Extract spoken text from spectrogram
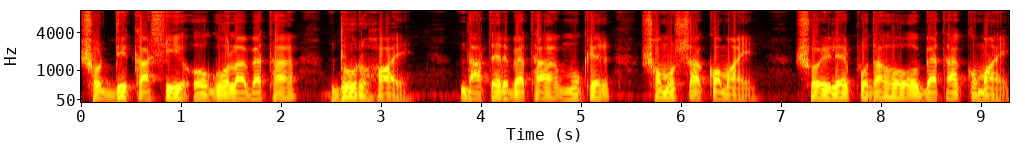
সর্দি, কাশি ও গলা ব্যথা দূর হয়। দাঁতের ব্যথা মুখের সমস্যা কমায়। শরীরের প্রদাহ ও ব্যথা কমায়।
